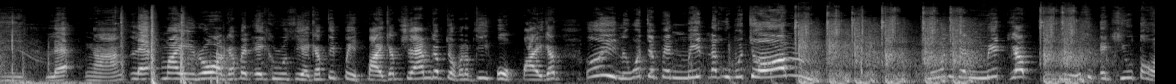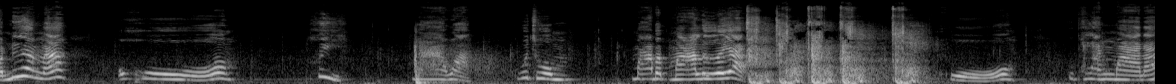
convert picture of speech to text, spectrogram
ที และง้างและไม่รอดครับเป็นเอ็กครูเซียครับที่ปิดไปครับแชมป์ครับจบอันดับที่ 6 ไปครับ เอ้ย หรือว่าจะเป็นมิดนะคุณผู้ชม หรือว่าจะเป็นมิดครับโอ้โห11คิวต่อเนื่องนะ โอ้โห เฮ้ย มาว่ะ คุณผู้ชม มาแบบมาเลยอะ่ะ หพลังมานะ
